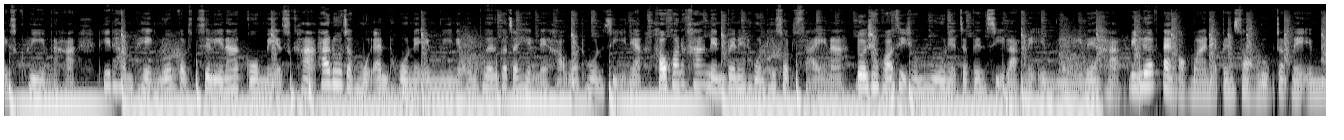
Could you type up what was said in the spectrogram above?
Ice Cream นะคะ ที่ทำเพลงร่วมกับเซรีนาโกเมสค่ะ ถ้าดูจากมูดแอนโทนใน MV เนี่ยเพื่อนๆก็จะเห็นเลยค่ะว่าโทนสีเนี่ยเขาค่อนข้างเน้นไปในโทนที่สดใสนะ โดยเฉพาะสีชมพูเนี่ยจะเป็นสีหลักใน MV นี้เลยค่ะบิงเลือกแต่งออกมาเนี่ยเป็น2ลุคจากใน MV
